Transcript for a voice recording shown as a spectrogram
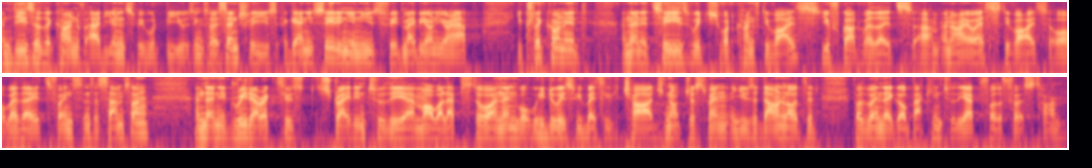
and these are the kind of ad units we would be using. So essentially, you, again, you see it in your newsfeed, maybe on your app, you click on it, and then it sees which what kind of device you've got, whether it's um, an iOS device or whether it's, for instance, a Samsung, and then it redirects you straight into the uh, mobile app store. And then what we do is we basically charge not just when a user downloads it, but when they go back into the app for the first time.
